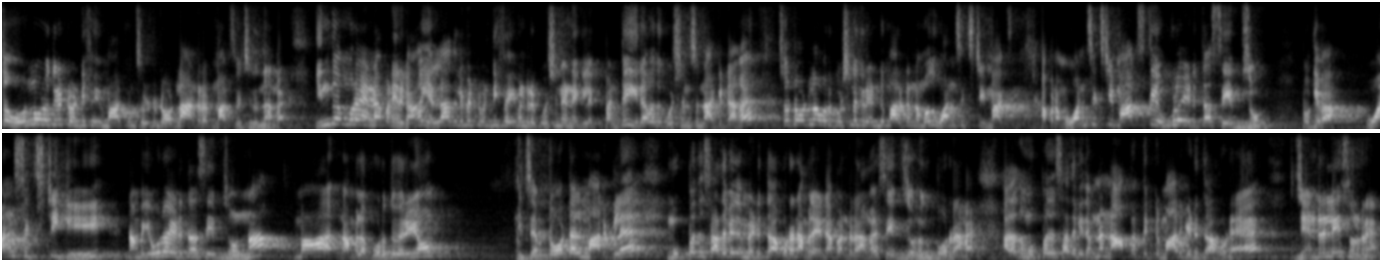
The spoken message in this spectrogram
ஸோ ஒன்று ஒன்று டுவெண்ட்டி ஃபைவ் மார்க்னு சொல்லிட்டு டோட்டலாக ஹண்ட்ரட் மார்க்ஸ் வச்சிருந்தாங்க. இந்த முறை என்ன பண்ணியிருக்காங்க எல்லாத்துலேயுமே டுவெண்ட்டி ஃபைவ் ஹண்ட்ரட் கொஸ்டினை நெக்லெக்ட் பண்ணிட்டு இருபது கொஸ்டின்ஸ் ஆக்கிட்டாங்க. ஸோ டோட்டலாக ஒரு கொஸ்டினுக்கு ரெண்டு மார்க்னும் போது ஒன் சிக்ஸ்டி மார்க்ஸ் அப்போ நம்ம ஒன் சிக்ஸ்டி மார்க்ஸ்க்கு எவ்வளோ எடுத்தால் சேஃப் ஜோன் ஓகேவா ஒன் சிக்ஸ்டிக்கு நம்ம எவ்வளோ எடுத்தால் சேஃப் ஜோன்னா நம்மளை பொறுத்தவரையும் இட்ஸ் டோட்டல் மார்க்கில் முப்பது சதவீதம் எடுத்தால் கூட நம்மள என்ன பண்ணுறாங்க சேஃப் ஜோனுக்கு போடுறாங்க. அதாவது முப்பது சதவீதம்னா நாற்பத்தெட்டு மார்க் எடுத்தால் கூட ஜென்ரலே சொல்கிறேன்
